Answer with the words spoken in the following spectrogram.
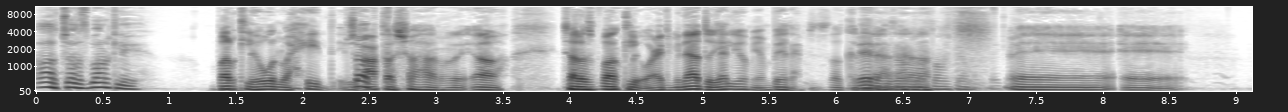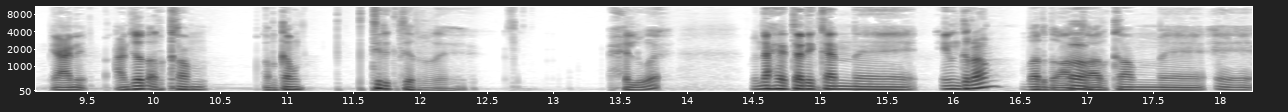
آه تشارلز باركلي. باركلي هو الوحيد اللي. أعطى شهر آه تشارلز باركلي وعيد ميلاده يا اليوم يا امبارح بتذكر يعني. آه. آه، آه، يعني عن جد أرقام أرقام كتير كتير آه، حلوة من ناحية تانية كان آه، إنجرام برضه أعطى آه. أرقام آه،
